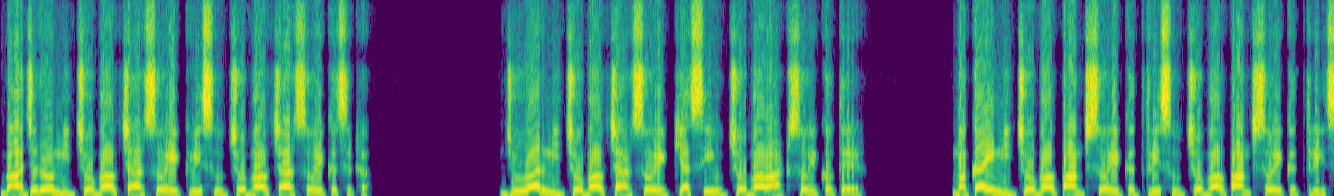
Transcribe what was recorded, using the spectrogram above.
બાજરો નીચો ભાવ ચારસો એકવીસ ઊંચો ભાવ ચારસો એકસઠ જુવાર નીચો ભાવ ચારસો એક્યાસી ઊંચો ભાવ આઠસો એકોતેર મકાઈ નીચો ભાવ પાંચસો એકત્રીસ ઊંચો ભાવ પાંચસો એકત્રીસ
